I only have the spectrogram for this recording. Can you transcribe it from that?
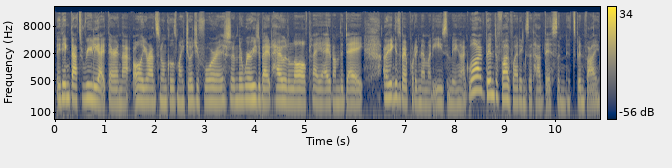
they think that's really out there and that all your aunts and uncles might judge you for it and they're worried about how it'll all play out on the day and i think it's about putting them at ease and being like well i've been to five weddings that had this and it's been fine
